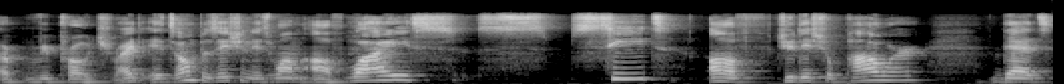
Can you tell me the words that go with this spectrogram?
reproach, right? Its own position is one of wise seat of judicial power that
